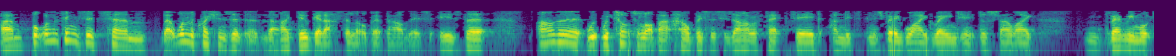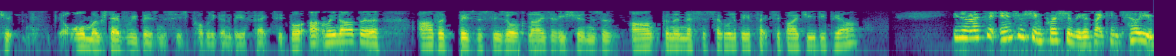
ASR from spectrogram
Um, but one of the things that, um, one of the questions that, that, I do get asked a little bit about this is that are there, we, have talked a lot about how businesses are affected and it's, and it's very wide ranging. It does sound like very much, almost every business is probably going to be affected. But I mean, are there, are there businesses, organizations that aren't going to necessarily be affected by GDPR? You know, that's an interesting question because I can tell you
